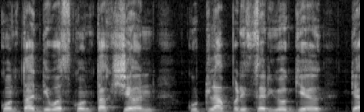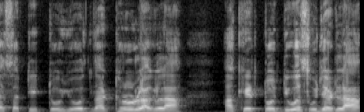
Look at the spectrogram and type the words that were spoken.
कोणता दिवस कोणता क्षण कुठला परिसर योग्य त्यासाठी तो योजना ठरू लागला. अखेर तो दिवस उजडला.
